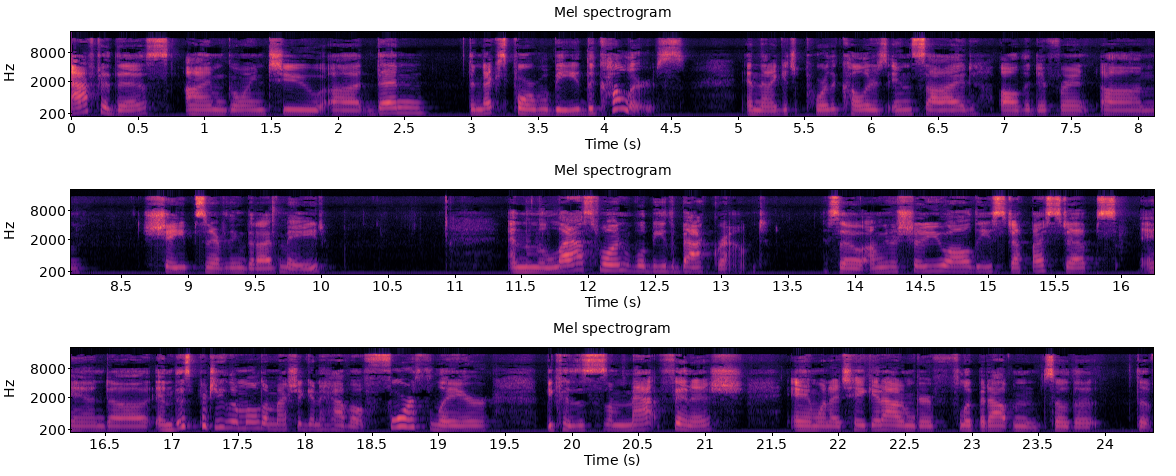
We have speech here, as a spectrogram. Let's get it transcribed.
after this, I'm going to, uh, then the next pour will be the colors. And then I get to pour the colors inside all the different um, shapes and everything that I've made. And then the last one will be the background. So I'm going to show you all these step-by-steps. And uh, in this particular mold, I'm actually going to have a fourth layer because this is a matte finish. And when I take it out, I'm going to flip it out. And so the, the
